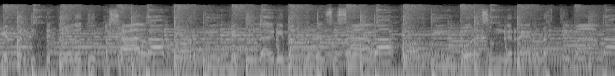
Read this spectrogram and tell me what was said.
Que perdiste todo tu pasado. Que tus lágrimas no han cesado. Va por ti. Guerrero lastimado.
